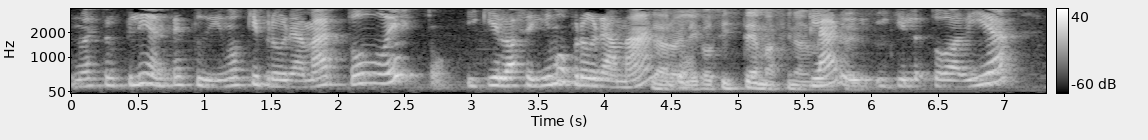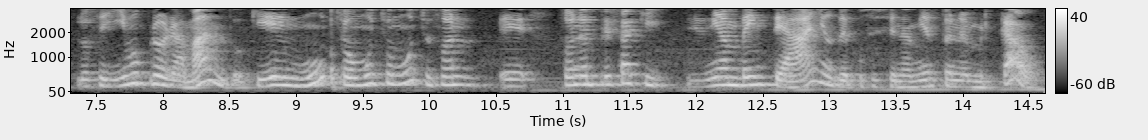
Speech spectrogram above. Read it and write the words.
nuestros clientes, tuvimos que programar todo esto y que lo seguimos programando. Claro, el ecosistema finalmente. Claro, y, que todavía lo seguimos programando, que es mucho, mucho, mucho. Son, eh, son empresas que tenían 20 años de posicionamiento en el mercado.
